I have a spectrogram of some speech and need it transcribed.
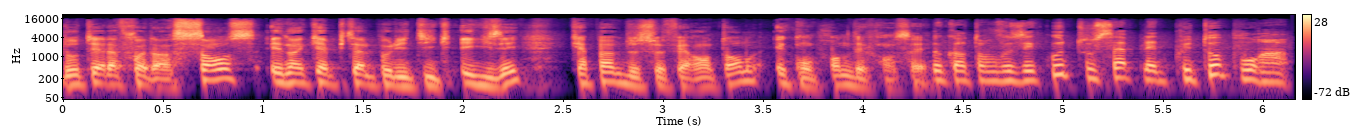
doté à la fois d'un sens et d'un capital politique aiguisé, capable de se faire entendre et comprendre des Français. Quand on vous écoute, tout ça plaide plutôt pour un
